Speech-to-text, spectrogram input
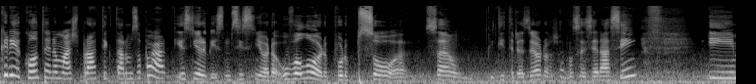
queria conta, era mais prático estarmos a pagar. E a senhora disse-me: Sim, senhora, o valor por pessoa são 23 euros, não sei se era assim. E,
